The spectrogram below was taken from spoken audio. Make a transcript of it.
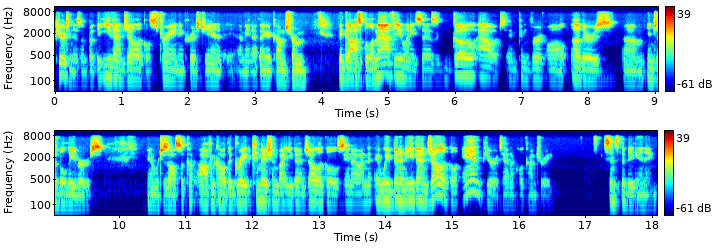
Puritanism, but the evangelical strain in Christianity. I mean, I think it comes from the Gospel of Matthew when he says, "Go out and convert all others um, into believers." and which is also often called the Great Commission by evangelicals, you know, and, and, we've been an evangelical and puritanical country since the beginning,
